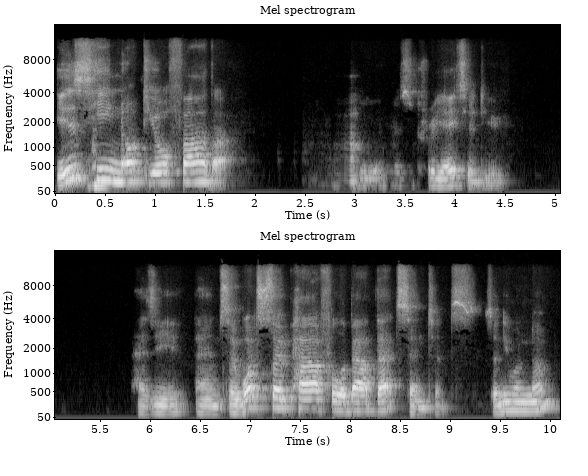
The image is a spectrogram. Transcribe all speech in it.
Is he not your father who has created you? Has he? And so, what's so powerful about that sentence? Does anyone know?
